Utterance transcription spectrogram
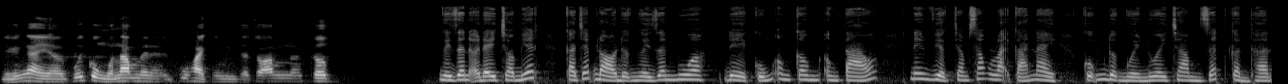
những cái ngày cuối cùng của năm này thu hoạch thì mình sẽ cho ăn cơm Người dân ở đây cho biết cá chép đỏ được người dân mua để cúng ông công, ông táo, nên việc chăm sóc loại cá này cũng được người nuôi chăm rất cẩn thận.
